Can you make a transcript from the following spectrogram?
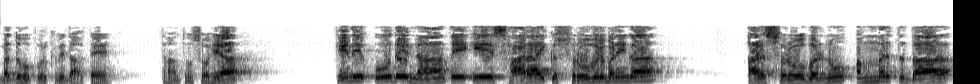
ਬੱਧੋ ਪੁਰਖ ਵਿਧਾਤੇ ਤਾਂ ਤੂੰ ਸੋਹਿਆ। ਕਹਿੰਦੇ ਉਹਦੇ ਨਾਂ ਤੇ ਇਹ ਸਾਰਾ ਇੱਕ ਸਰੋਵਰ ਬਣੇਗਾ, ਅਰ ਸਰੋਵਰ ਨੂੰ ਅੰਮ੍ਰਿਤ ਦਾ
